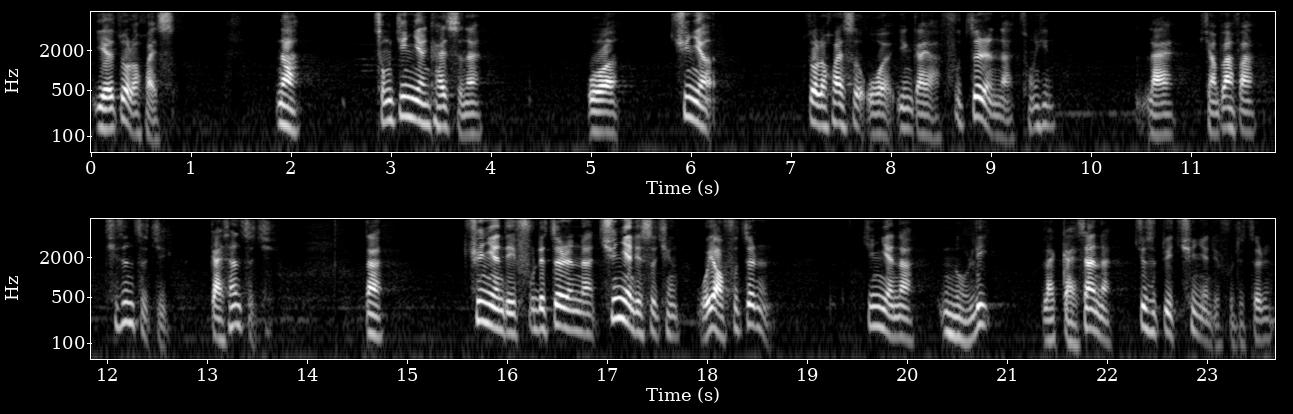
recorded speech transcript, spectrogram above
也做了坏事。那从今年开始呢，我去年做了坏事，我应该啊负责任呢，重新来想办法提升自己，改善自己。那去年的负的责任呢，去年的事情我要负责任。今年呢，努力来改善呢，就是对去年的负的责任。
